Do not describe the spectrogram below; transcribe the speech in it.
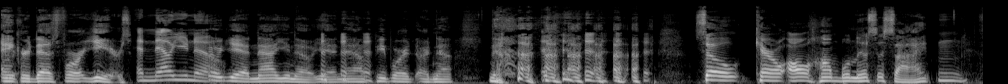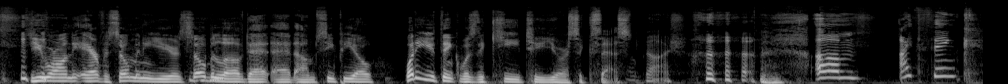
anchor desk for years. And now you know. Oh, yeah, now you know. Yeah, now people are, are now. so, Carol, all humbleness aside, mm. you were on the air for so many years, so mm-hmm. beloved at, at um, CPO. What do you think was the key to your success? Oh, gosh. um, I think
